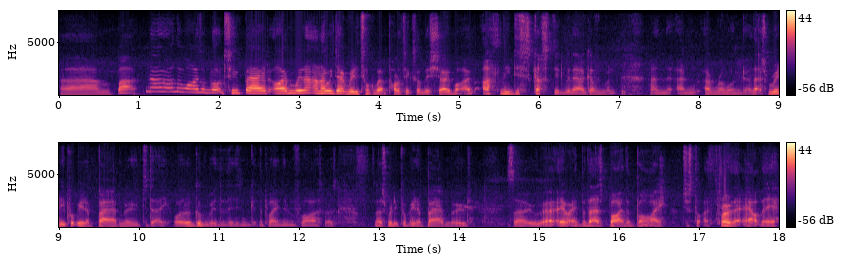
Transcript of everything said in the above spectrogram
Um, but no, otherwise I'm not too bad. I'm, we I know we don't really talk about politics on this show, but I'm utterly disgusted with our government and and, and Rwanda. That's really put me in a bad mood today. Well, a good mood that they didn't get the plane didn't fly, I suppose. That's really put me in a bad mood. So uh, anyway, but that's by the by. Just thought I'd throw that out there.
